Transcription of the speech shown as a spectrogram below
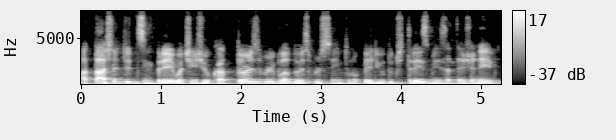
A taxa de desemprego atingiu 14,2% no período de três meses até janeiro.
